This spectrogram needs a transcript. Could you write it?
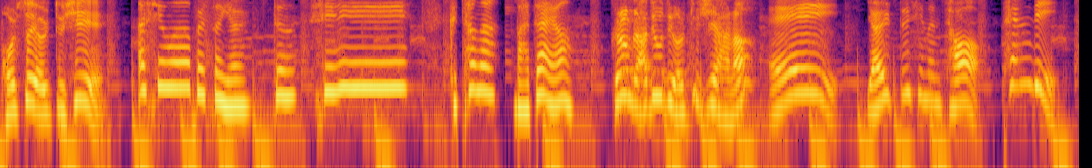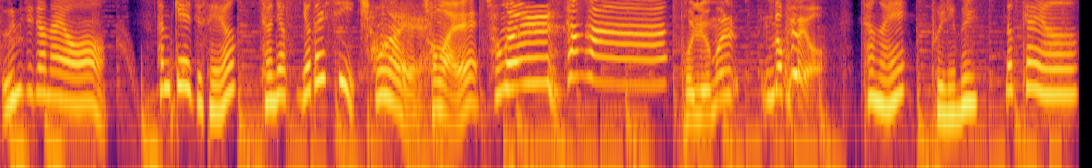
벌써 12시? 아쉬워, 벌써 12시. 그 청아, 맞아요. 그럼 라디오도 12시에 하나? 에이, 12시는 저, 텐디, 은지잖아요. 함께 해주세요. 저녁 8시. 청아의. 청아의. 청아의. 청하. 볼륨을 높여요. 청아의 볼륨을 높여요.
